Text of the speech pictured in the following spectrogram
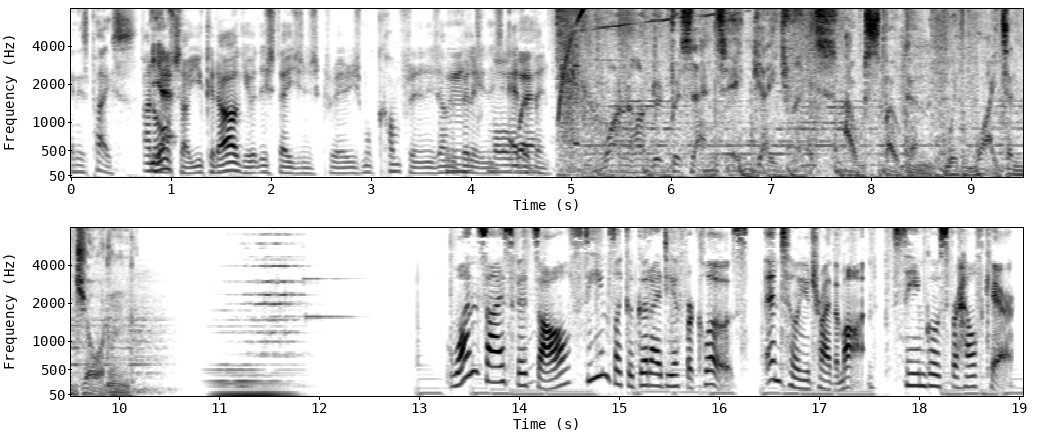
in his pace. And also, you could argue at this stage in his career, he's more confident in his own Mm, ability than he's more ever aware. been. 100% engagement. Outspoken with White and Jordan. One size fits all seems like a good idea for clothes until you try them on. Same goes for healthcare.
